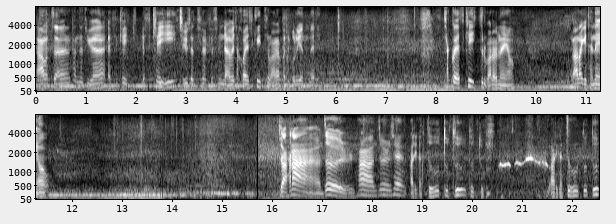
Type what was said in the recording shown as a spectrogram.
아무튼, 현재 지금 SK, SKE 지우세 도착했습니다. 왜 자꾸 SKT로 말하는 건지 모르겠는데. 자꾸 SKT로 말하네요. 말하게 되네요. 자 하나 둘 하나 둘 셋. 아리가 뚜 뚜뚜뚜뚜 아리가 뚜 뚜뚜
